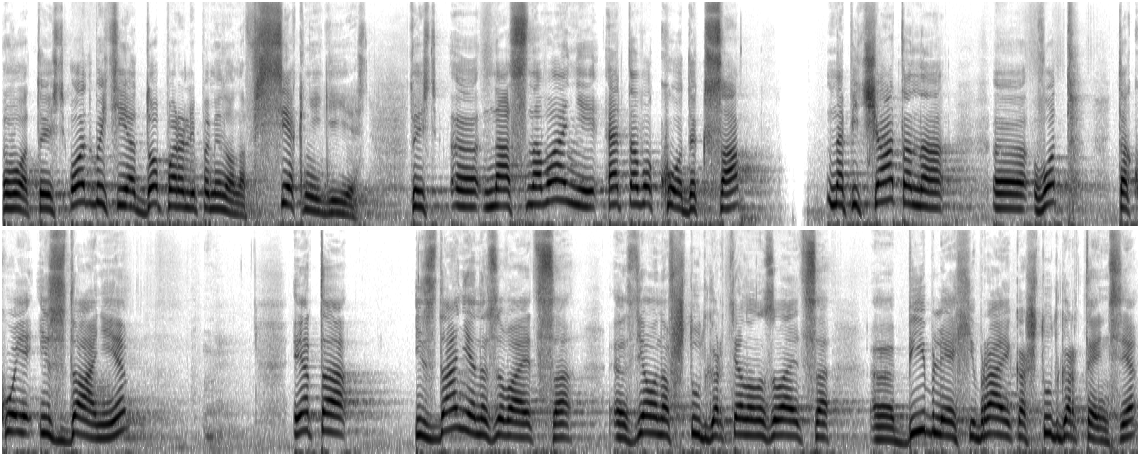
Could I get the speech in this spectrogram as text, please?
Вот, то есть от бытия до Паралипоменона все книги есть. То есть э, на основании этого кодекса напечатано э, вот такое издание. Это издание называется, э, сделано в Штутгарте, оно называется э, «Библия хебраика Штутгартенсия».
